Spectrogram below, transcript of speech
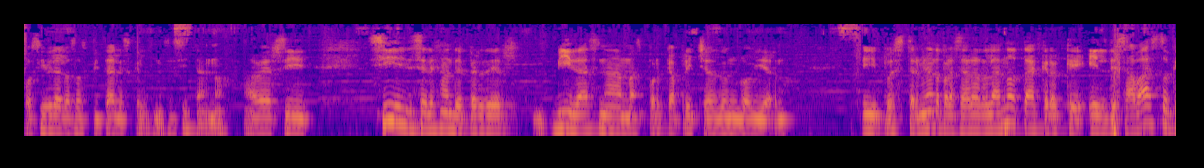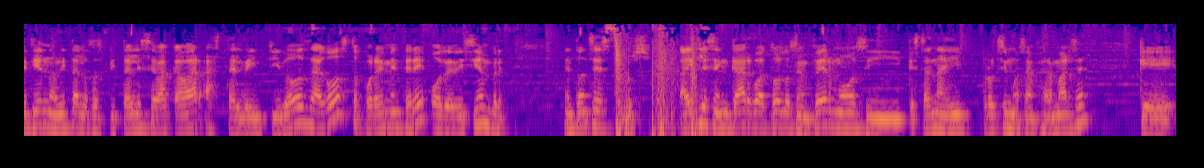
posible a los hospitales que los necesitan, ¿no? A ver si, si se dejan de perder vidas nada más por caprichos de un gobierno. Y pues terminando para cerrar la nota, creo que el desabasto que tienen ahorita los hospitales se va a acabar hasta el 22 de agosto, por ahí me enteré, o de diciembre. Entonces, pues ahí les encargo a todos los enfermos y que están ahí próximos a enfermarse, que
